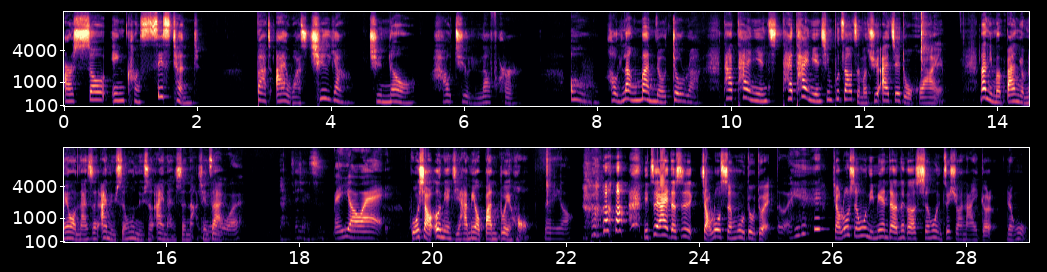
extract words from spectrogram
are so inconsistent, but I was too young to know how to love her. 哦，好浪漫哦，Dora。她太年轻，她太年轻，不知道怎么去爱这朵花哎。 那你们班有没有男生爱女生或女生爱男生啊？现在？没有哎。来，再讲一次。没有哎。国小二年级还没有班对吼？没有。你最爱的是角落生物，对不对？对。角落生物里面的那个生物，你最喜欢哪一个人物？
